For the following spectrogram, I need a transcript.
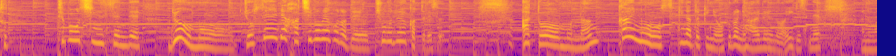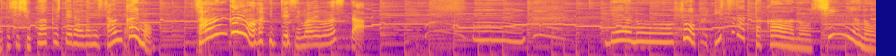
とっても新鮮で量も女性で8分目ほどでちょうど良かったです。あともう何回も好きな時にお風呂に入れるのはいいですね。あの私宿泊している間に3回も3回も入ってしまいました。うん。であのそういつだったかあの深夜の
